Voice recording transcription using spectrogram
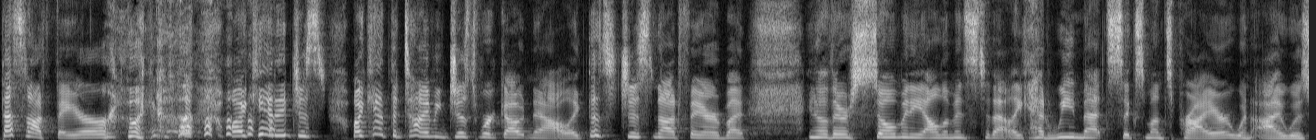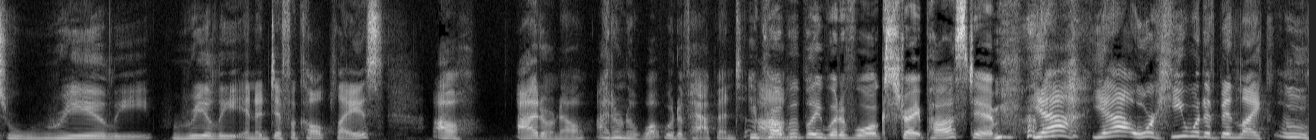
that's not fair. like, why can't it just, why can't the timing just work out now? Like, that's just not fair. But, you know, there's so many elements to that. Like, had we met six months prior when I was really, really in a difficult place, oh, I don't know. I don't know what would have happened. You um, probably um, would have walked straight past him. yeah, yeah. Or he would have been like, "Ooh,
